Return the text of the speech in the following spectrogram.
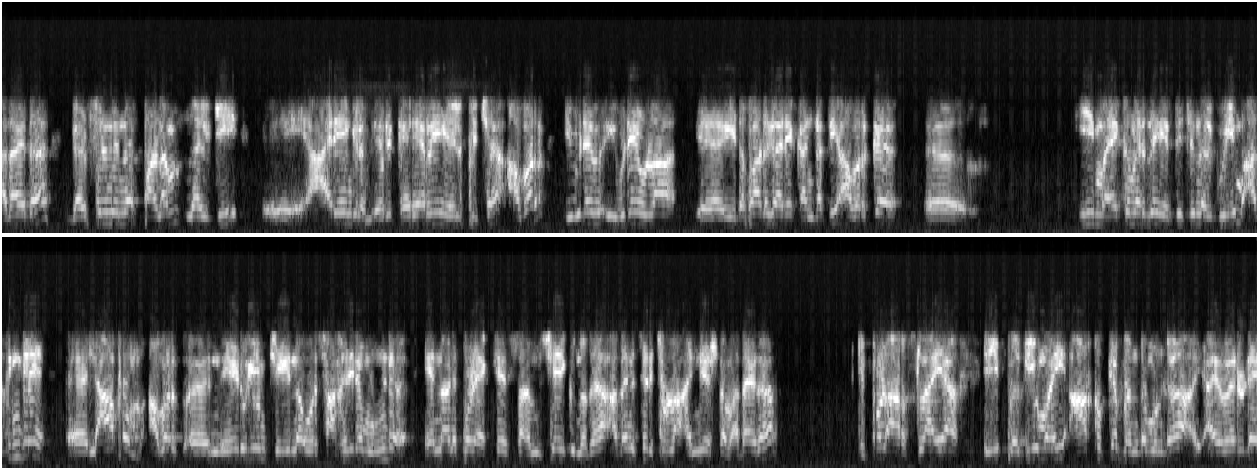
അതായത് ഗൾഫിൽ നിന്ന് പണം നൽകി ആരെങ്കിലും ഒരു കരിയറെ ഏൽപ്പിച്ച് അവർ ഇവിടെ ഇവിടെയുള്ള ഇടപാടുകാരെ കണ്ടെത്തി അവർക്ക് ഈ മയക്കുമരുന്ന് എത്തിച്ചു നൽകുകയും അതിന്റെ ലാഭം അവർ നേടുകയും ചെയ്യുന്ന ഒരു സാഹചര്യം ഉണ്ട് എന്നാണ് ഇപ്പോൾ എക്സൈസ് സംശയിക്കുന്നത്. അതനുസരിച്ചുള്ള അന്വേഷണം. അതായത് ഇപ്പോൾ അറസ്റ്റിലായ ഈ പ്രതിയുമായി ആർക്കൊക്കെ ബന്ധമുണ്ട്? അവരുടെ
